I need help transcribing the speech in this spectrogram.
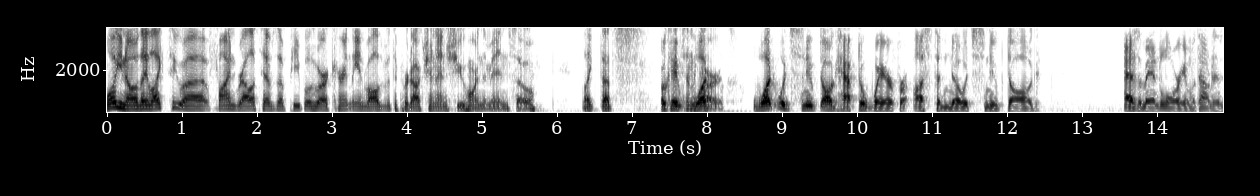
Well, you know, they like to uh, find relatives of people who are currently involved with the production and shoehorn them in. So, like, that's Okay, it's in the what cards. what would Snoop Dogg have to wear for us to know it's Snoop Dogg as a Mandalorian without him,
